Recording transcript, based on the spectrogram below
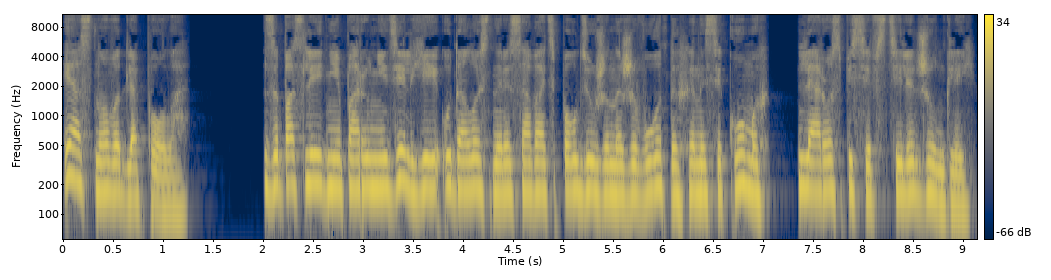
и основа для пола. За последние пару недель ей удалось нарисовать полдюжины животных и насекомых для росписи в стиле джунглей.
